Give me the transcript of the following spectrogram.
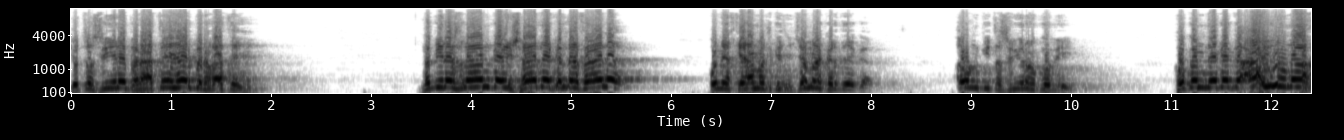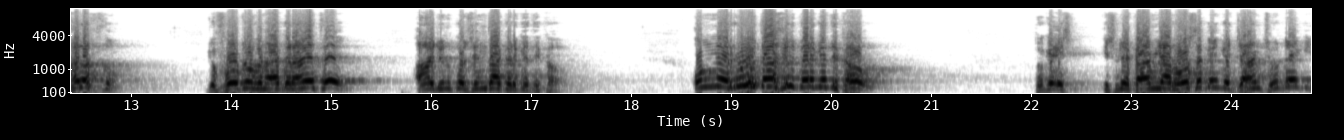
جو تصویریں بناتے ہیں اور بنواتے ہیں۔ نبی اسلام کا ارشاد ہے کہ اللہ تعالی انہیں قیامت کے دن جمع کر دے گا اور ان کی تصویروں کو بھی حکم دے گا کہ آئیو ما خلق تم جو فوٹو بنا کر آئے تھے، آج ان کو زندہ کر کے دکھاؤ۔ ان میں روح داخل کر کے دکھاؤ۔ تو کہ اس میں کامیاب ہو سکیں کہ جان چھوٹے گی۔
